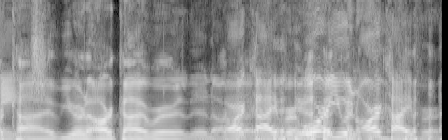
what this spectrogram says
page? Archive. You're an archiver. They're an archive. archiver or are you an archiver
